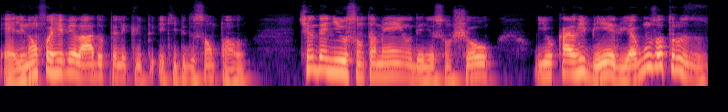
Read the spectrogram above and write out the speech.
é, ele não foi revelado pela equipe, equipe do São Paulo. Tinha o Denilson também, o Denilson Show e o Caio Ribeiro e alguns outros,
